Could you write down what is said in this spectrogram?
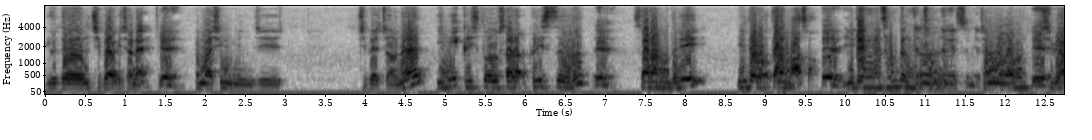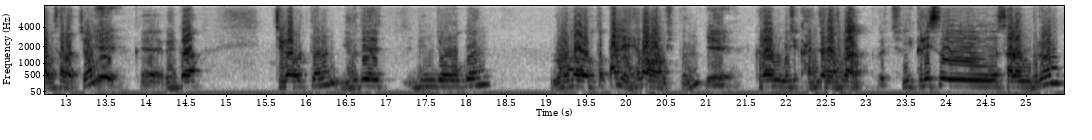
유대를 지배하기 전에 예. 로마 식민지 지배 전에 이미 그리스도 사람 그리스 예. 사람들이 유대로 땅에 와서 예. 200년, 300년 점령했습니다. 점령하고 예. 지배하고 살았죠. 예. 예, 그러니까 제가 볼 때는 유대 민족은 로마로부터 빨리 해방하고 싶은 예. 그런 것이 간절하지만 그렇죠. 이 그리스 사람들은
